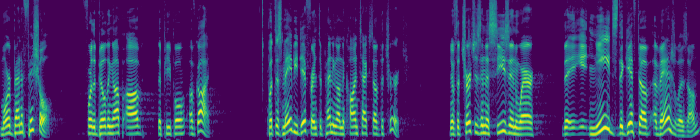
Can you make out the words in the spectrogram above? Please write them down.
more beneficial for the building up of the people of God. But this may be different depending on the context of the church. You know, if the church is in a season where the, it needs the gift of evangelism,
